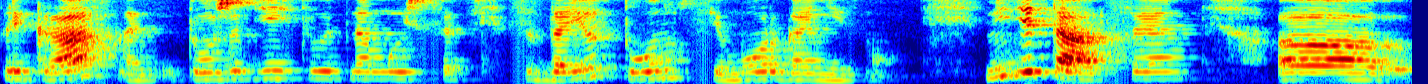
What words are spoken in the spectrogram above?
прекрасно тоже действует на мышцы создает тонус всему организму. Медитация а,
